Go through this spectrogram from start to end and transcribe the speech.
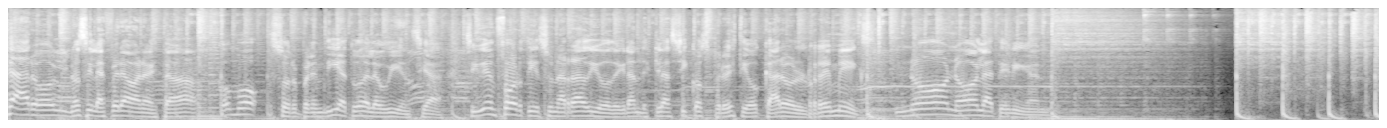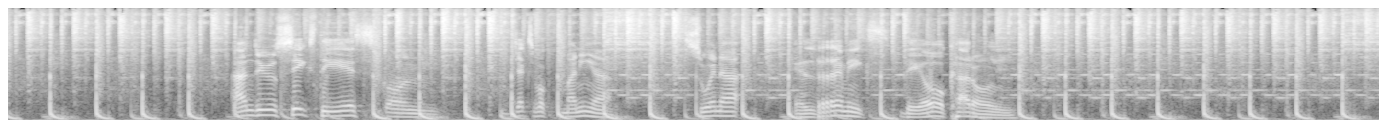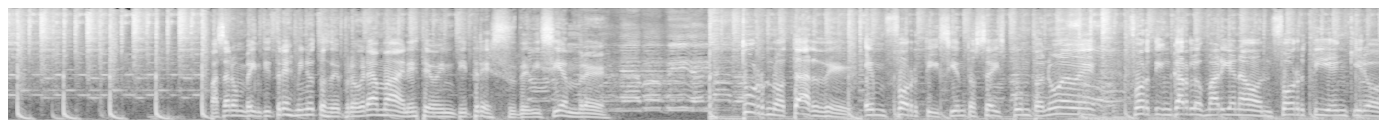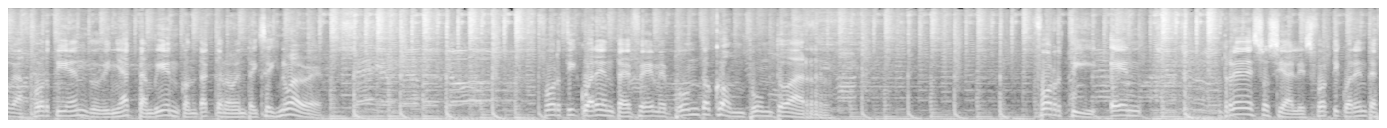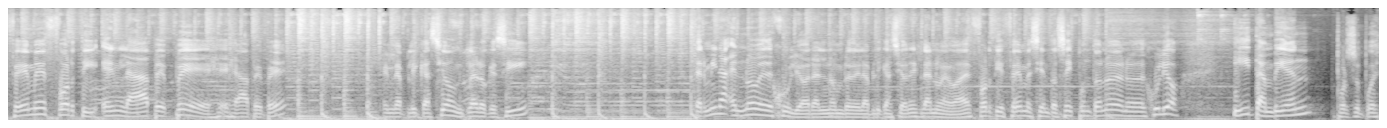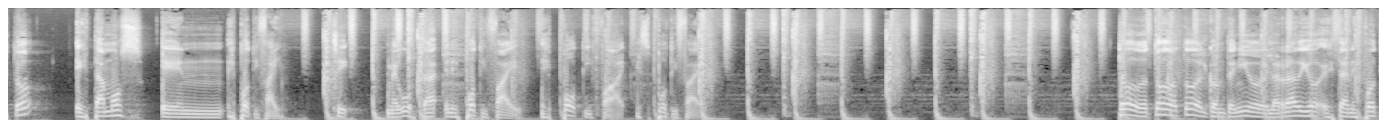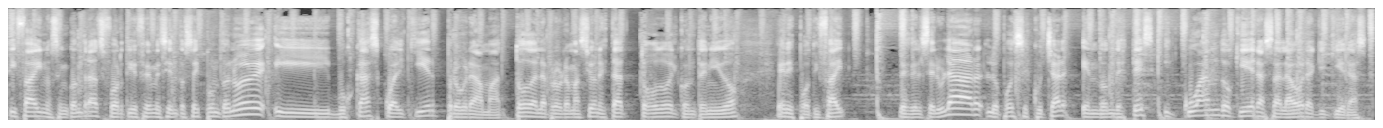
Carol, no se la esperaban esta. ¿Cómo sorprendía a toda la audiencia? Si bien Forti es una radio de grandes clásicos, pero este Oh Carol Remix, no, no la tenían. Andrew 60 es con Jackbox Manía. Suena el remix de Oh Carol. Pasaron 23 minutos de programa en este 23 de diciembre. Turno tarde en Forti 106.9. Forti en Carlos Marianaón. Forti en Quiroga. Forti en Dudiñac también. Contacto 969. Forti40fm.com.ar. Forti en redes sociales. Forti40fm. Forti en la app. ¿Es app? En la aplicación, claro que sí. Termina el 9 de julio ahora el nombre de la aplicación, es la nueva, es Forti FM 106.9, 9 de julio. Y también, por supuesto, estamos en Spotify. Sí, me gusta, en Spotify. Spotify, Spotify. Todo, todo, todo el contenido de la radio está en Spotify. Nos encontrás Forti FM 106.9 y buscas cualquier programa. Toda la programación está, todo el contenido en Spotify. Desde el celular, lo puedes escuchar en donde estés y cuando quieras, a la hora que quieras.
